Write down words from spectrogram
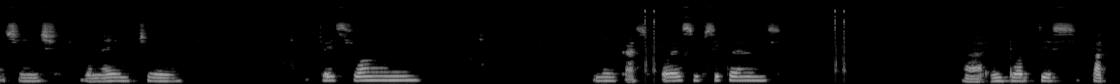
I change the name to this one, link as progressive sequence, uh, import this pack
